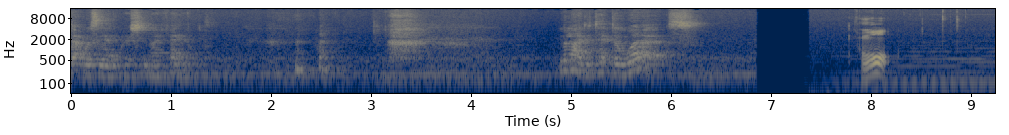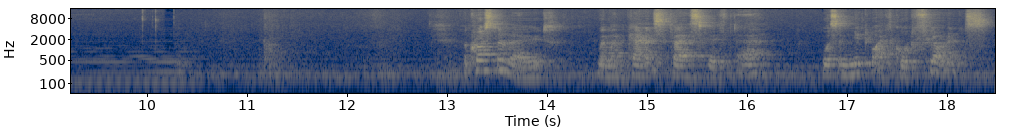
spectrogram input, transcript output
That was the only question I failed. Your lie detector works. お Across the road, where my parents first lived there, was a midwife called Florence.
